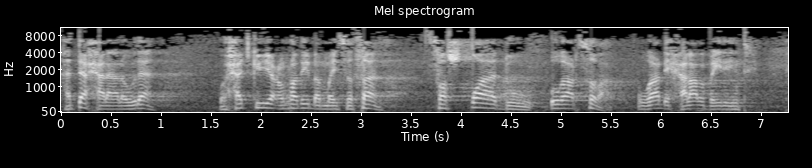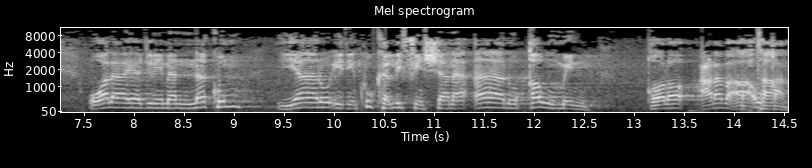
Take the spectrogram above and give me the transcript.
haddaa xalaalowdaan oo xajkii iyo cumradii dhammaysataan ugaadhi xalaal baydinta walaa yajrimannakum yaanu idinku kallifin shana'aanu qawmin. Qolo cadhada ataan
